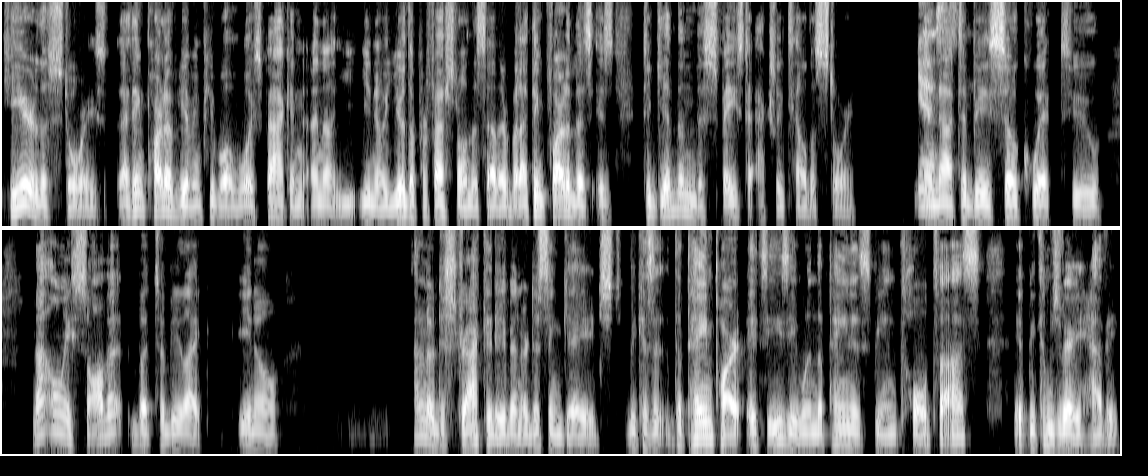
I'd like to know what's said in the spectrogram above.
hear the stories i think part of giving people a voice back and, and uh, you know you're the professional in this other but i think part of this is to give them the space to actually tell the story yes. and not to be so quick to not only solve it but to be like you know I don't know, distracted even or disengaged because it, the pain part, it's easy when the pain is being told to us, it becomes very heavy.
